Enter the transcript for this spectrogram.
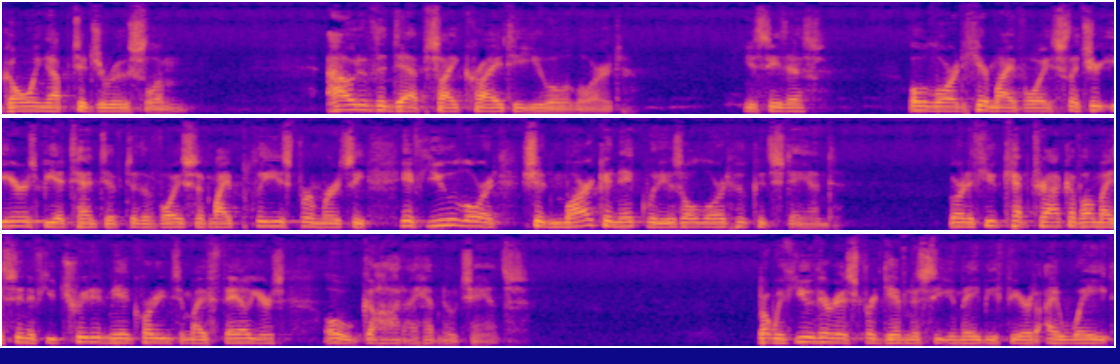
going up to Jerusalem. Out of the depths I cry to you, O Lord. You see this? O Lord, hear my voice. Let your ears be attentive to the voice of my pleas for mercy. If you, Lord, should mark iniquities, O Lord, who could stand? Lord, if you kept track of all my sin, if you treated me according to my failures, oh God, I have no chance. But with you there is forgiveness that you may be feared. I wait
